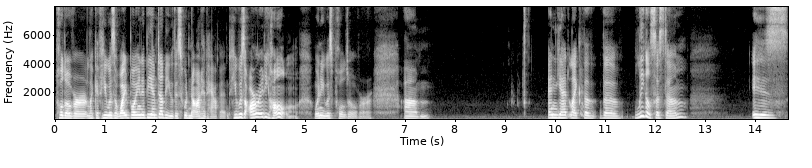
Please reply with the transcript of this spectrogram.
pulled over. Like, if he was a white boy in a BMW, this would not have happened. He was already home when he was pulled over. Um, and yet, like, the, the legal system is,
